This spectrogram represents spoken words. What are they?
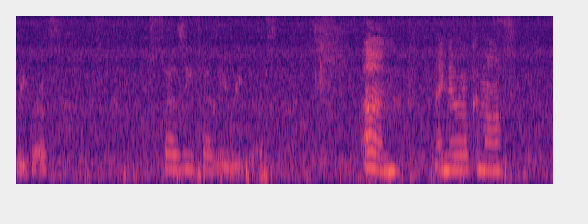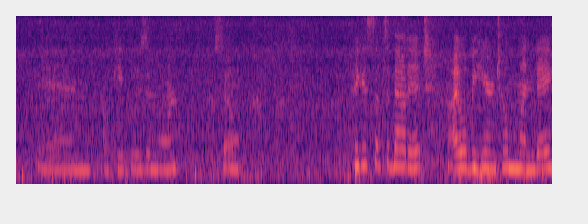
regrowth. Fuzzy, fuzzy regrowth. Um, I know it'll come off, and I'll keep losing more. So, I guess that's about it. I will be here until Monday,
